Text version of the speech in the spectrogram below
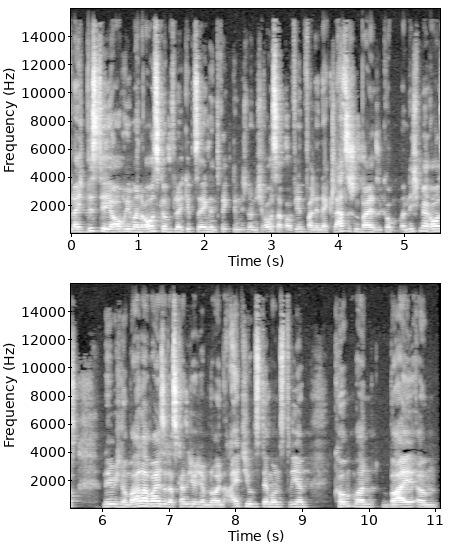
Vielleicht wisst ihr ja auch, wie man rauskommt. Vielleicht gibt es ja irgendeinen Trick, den ich noch nicht raus habe. Auf jeden Fall in der klassischen Weise kommt man nicht mehr raus. Nämlich normalerweise, das kann ich euch am neuen iTunes demonstrieren, kommt man bei, ähm,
